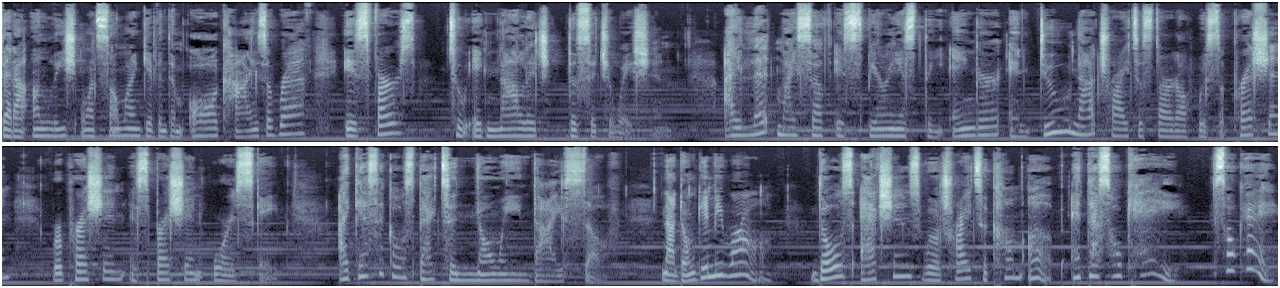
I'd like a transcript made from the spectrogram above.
that I unleash on someone, giving them all kinds of wrath, is first to acknowledge the situation. I let myself experience the anger and do not try to start off with suppression, repression, expression, or escape. I guess it goes back to knowing thyself. Now, don't get me wrong, those actions will try to come up, and that's okay. It's okay.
